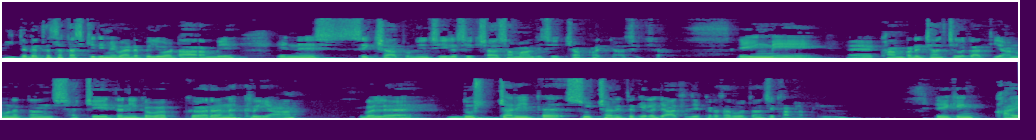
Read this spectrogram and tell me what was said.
හිතගත සකස් කිරීමේ වැඩ පිළිවෙලට ආරම්භයේ එන්නේ ශික්ෂා තුනේ සීල ශික්ෂා, සමාධි ශික්ෂා, ප්‍රඥා ශික්ෂා. එයින් මේ කම්පන චංචල ගතිය අනුව නැත්නම් සචේතනිකව කරන ක්‍රියා වල දුෂ්චරිත සුචරිත කියලා જાති දෙකකට ਸਰවතන්සේ කඩලා පෙන්නනවා. ඒකෙන් කය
